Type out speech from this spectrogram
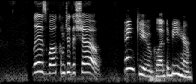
Liz, welcome to the show. Thank you. Glad to be here.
